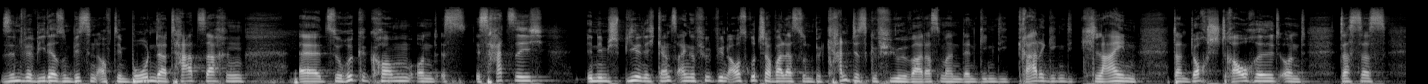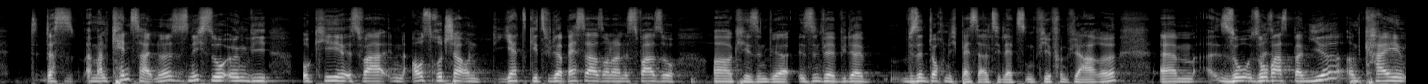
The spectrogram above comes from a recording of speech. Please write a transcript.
sind wir wieder so ein bisschen auf den Boden der Tatsachen äh, zurückgekommen und es, es hat sich in dem Spiel nicht ganz angefühlt wie ein Ausrutscher, weil das so ein bekanntes Gefühl war, dass man dann gegen die, gerade gegen die Kleinen dann doch strauchelt und dass das das, man kennt es halt, ne? Es ist nicht so irgendwie, okay, es war ein Ausrutscher und jetzt geht's wieder besser, sondern es war so, ah, okay, sind wir, sind wir wieder, wir sind doch nicht besser als die letzten vier, fünf Jahre. Ähm, so so war es bei mir und Kai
